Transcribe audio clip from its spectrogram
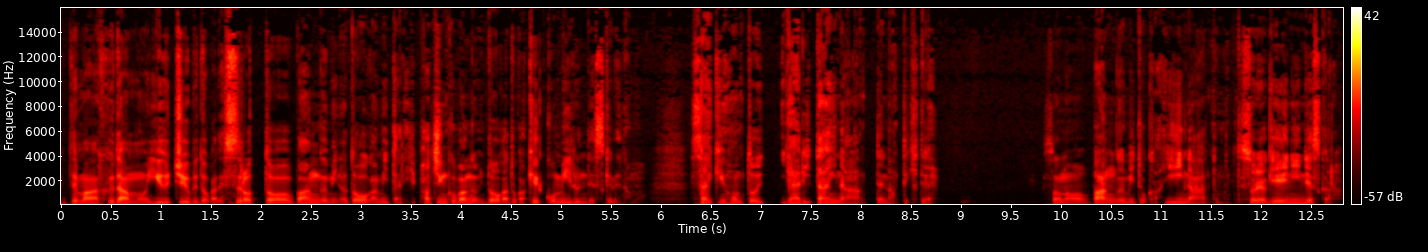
でまあ普段も YouTube とかでスロット番組の動画見たりパチンコ番組の動画とか結構見るんですけれども最近本当やりたいなってなってきてその番組とかいいなと思ってそれは芸人ですから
